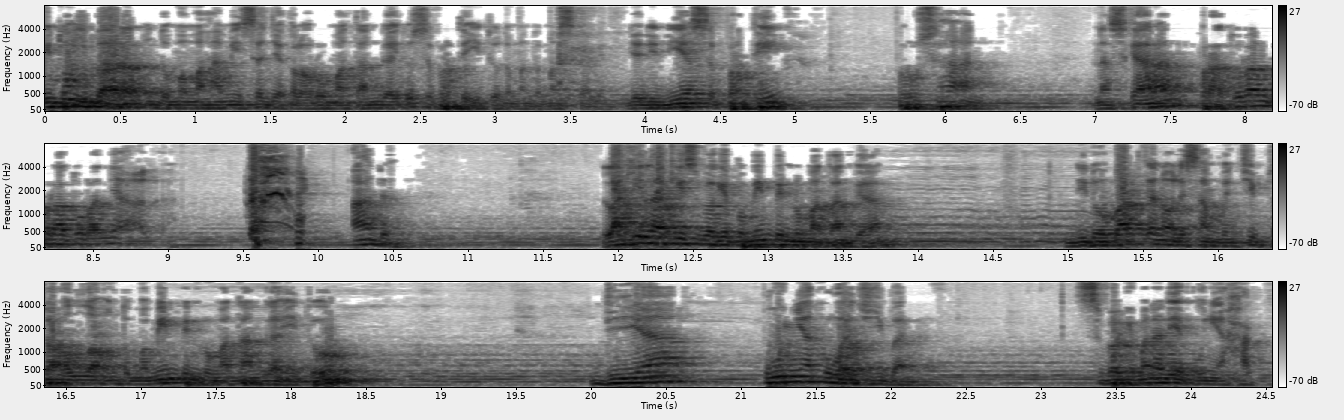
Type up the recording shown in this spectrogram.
Itu ibarat untuk memahami saja kalau rumah tangga itu seperti itu teman-teman sekalian. Jadi dia seperti perusahaan. Nah sekarang peraturan-peraturannya ada. ada. Laki-laki sebagai pemimpin rumah tangga dinobatkan oleh sang pencipta Allah untuk memimpin rumah tangga itu dia punya kewajiban. Sebagaimana dia punya hak.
